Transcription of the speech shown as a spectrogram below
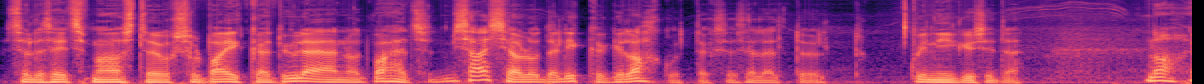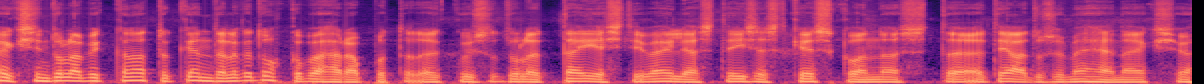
selle seitsme aasta jooksul paika, et ülejäänud vahetused, mis asjaoludel ikkagi lahkutakse sellelt töölt, kui nii küsida? noh, eks siin tuleb ikka natuke endale ka tuhka pähe raputada, et kui sa tuled täiesti väljast teisest keskkonnast eh, teaduse mehena, eks ju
